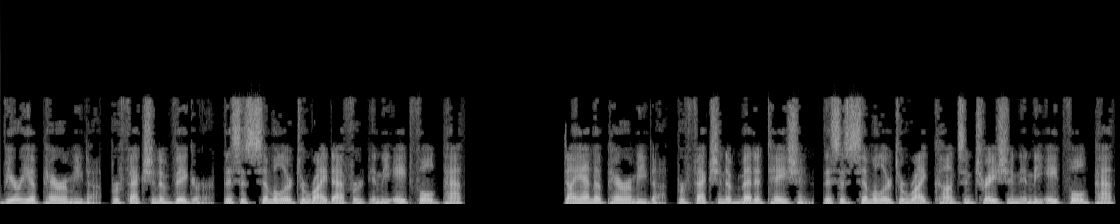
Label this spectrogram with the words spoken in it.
Virya Paramita, perfection of vigor, this is similar to right effort in the Eightfold Path Dhyana paramita, perfection of meditation, this is similar to right concentration in the Eightfold Path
